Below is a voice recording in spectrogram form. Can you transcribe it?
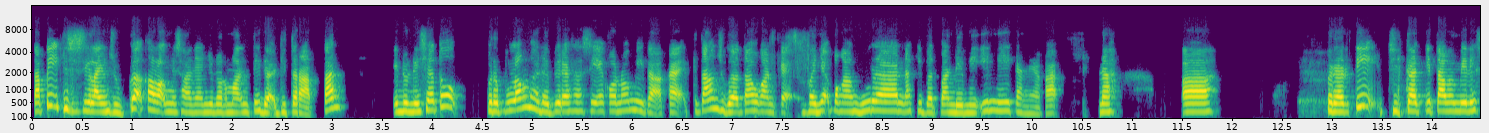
Tapi di sisi lain juga kalau misalnya new normal tidak diterapkan, Indonesia tuh berpulang menghadapi resesi ekonomi kak. Kayak kita kan juga tahu kan kayak banyak pengangguran akibat pandemi ini kan ya kak. Nah uh, berarti jika kita memilih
